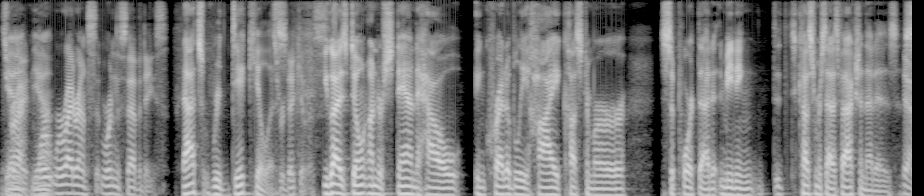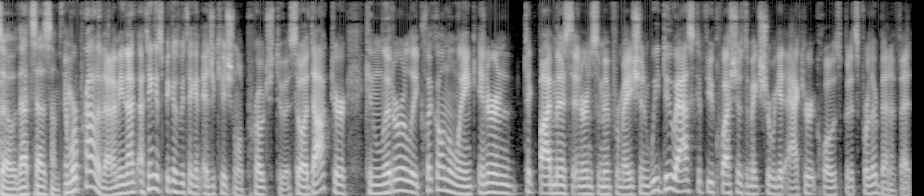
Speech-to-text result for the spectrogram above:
That's yeah, right. Yeah, We're, we're right around. We're in the 70s. that's ridiculous. It's ridiculous. You guys don't understand how incredibly high customer support that, meaning customer satisfaction that is. Yeah. So that says something. And we're proud of that. I mean, I, I think it's because we take an educational approach to it. So a doctor can literally click on the link, enter and take five minutes to enter in some information. We do ask a few questions to make sure we get accurate quotes, but it's for their benefit.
